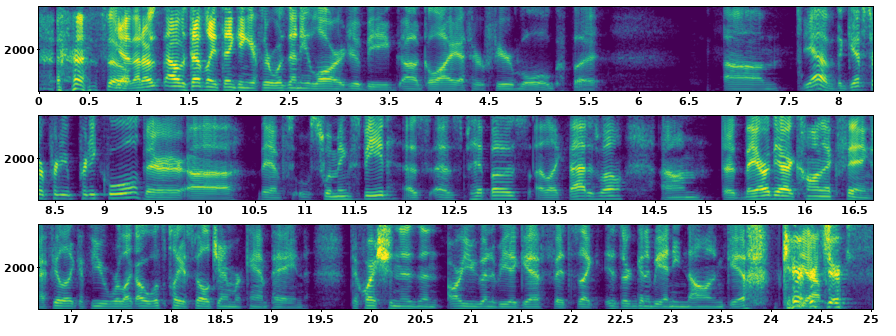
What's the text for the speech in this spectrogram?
so Yeah, that I was, I was definitely thinking if there was any large, it would be uh, Goliath or Firbolg, but um, yeah, the gifts are pretty pretty cool. They're uh, they have swimming speed as as hippos. I like that as well. Um, they're, the iconic thing. I feel like if you were like, oh, let's play a Spelljammer campaign, the question isn't are you going to be a giff? It's like, is there going to be any non-giff characters?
